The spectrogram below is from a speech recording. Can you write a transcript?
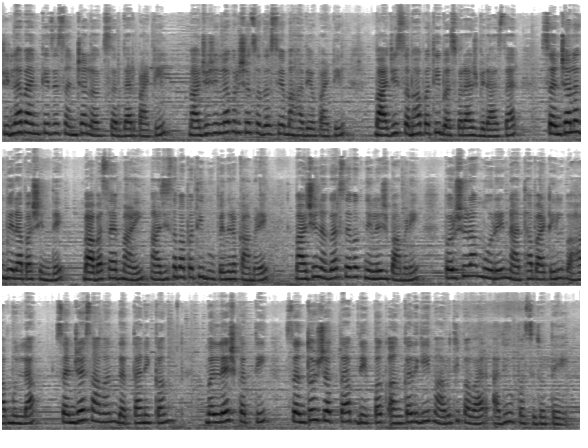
जिल्हा बँकेचे संचालक सरदार पाटील माजी जिल्हा परिषद सदस्य महादेव पाटील माजी सभापती बसवराज बिराजदार संचालक बिरापा शिंदे बाबासाहेब माळी माजी सभापती भूपेंद्र कांबळे माजी नगरसेवक निलेश बामणे परशुराम मोरे नाथा पाटील वहाब मुल्ला संजय सावंत दत्ता निकम मल्लेश कत्ती संतोष जगताप दीपक अंकलगी मारुती पवार आदी उपस्थित होते.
